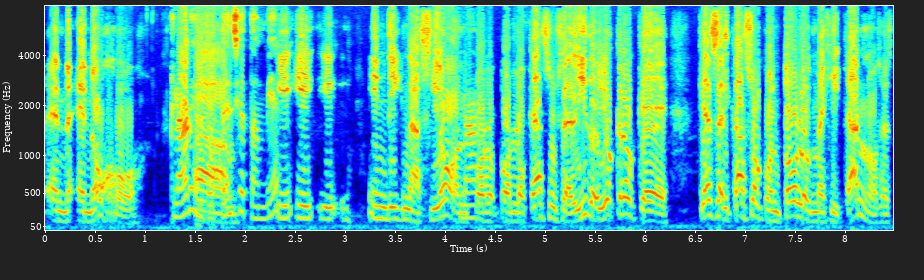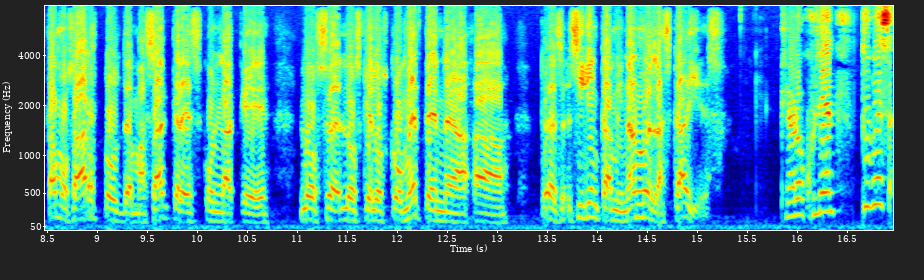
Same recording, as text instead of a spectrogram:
en, enojo Claro, impotencia también. Y, y, indignación por, por, lo que ha sucedido. Yo creo que, que, es el caso con todos los mexicanos. Estamos hartos de masacres con la que los, eh, los que los cometen pues, siguen caminando en las calles. Claro, Julián, ¿tú ves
